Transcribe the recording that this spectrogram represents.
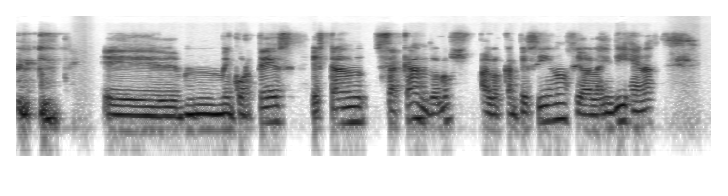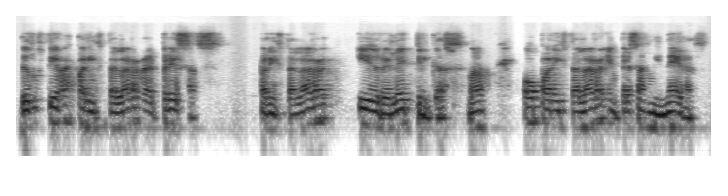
en Cortés están sacándolos a los campesinos y a las indígenas de sus tierras para instalar represas, para instalar hidroeléctricas, ¿no? o para instalar empresas mineras.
